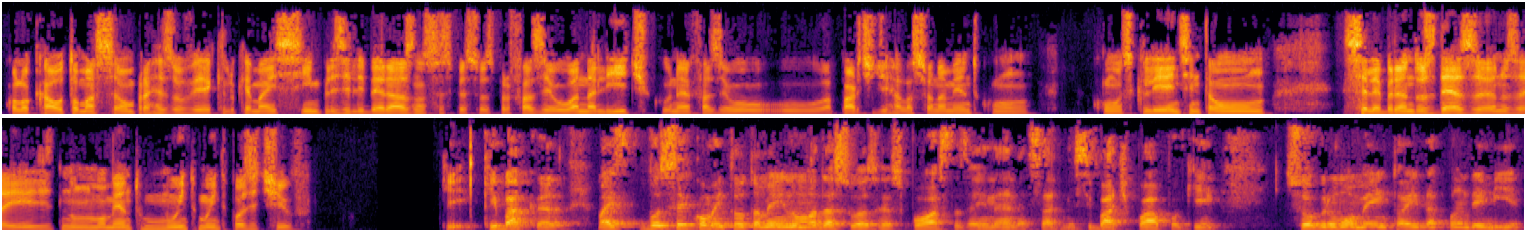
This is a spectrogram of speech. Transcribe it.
colocar automação para resolver aquilo que é mais simples e liberar as nossas pessoas para fazer o analítico, né? Fazer o, o, a parte de relacionamento com, com os clientes. Então, celebrando os 10 anos aí num momento muito, muito positivo. Que, que bacana. Mas você comentou também numa das suas respostas aí, né, nessa, nesse bate-papo aqui, sobre o momento aí da pandemia.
